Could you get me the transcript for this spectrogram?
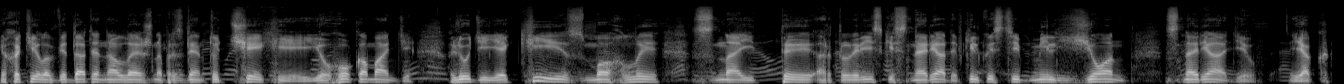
Я хотіла б віддати належне президенту Чехії, його команді, люди, які змогли знайти артилерійські снаряди в кількості мільйон снарядів. Як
